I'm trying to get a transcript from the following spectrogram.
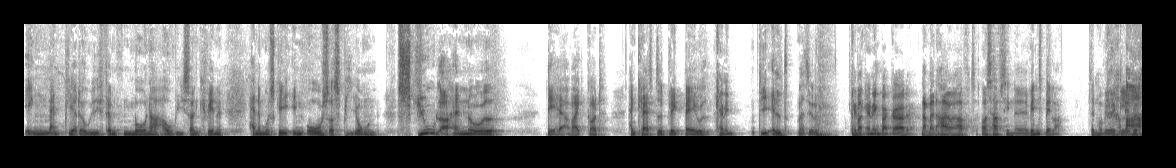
Ingen mand bliver derude i 15 måneder og afviser en kvinde. Han er måske en oser-spion. Skjuler han noget? Det her var ikke godt. Han kastede et blik bagud. Kan ikke, De ældre... Hvad siger du? kan, kan han ikke bare gøre det? Nå, man har jo haft, også haft sine øh, vindspiller. Den må vi jo ikke glemme. Ah,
